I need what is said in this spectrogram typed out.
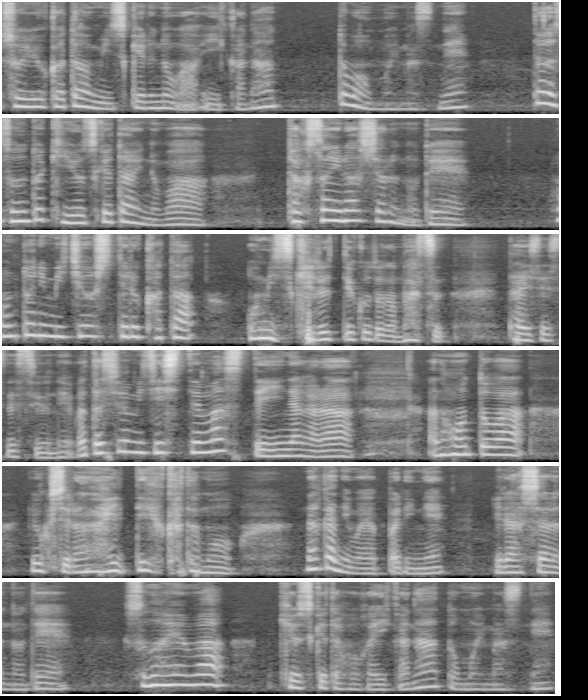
そういう方を見つけるのがいいかなとは思いますね。ただその時気をつけたいのはたくさんいらっしゃるので本当に道を知ってる方を見つけるっていうことがまず 大切ですよね。私は道知ってますって言いながらあの本当はよく知らないっていう方も中にはやっぱりねいらっしゃるのでその辺は気をつけた方がいいかなと思いますね。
